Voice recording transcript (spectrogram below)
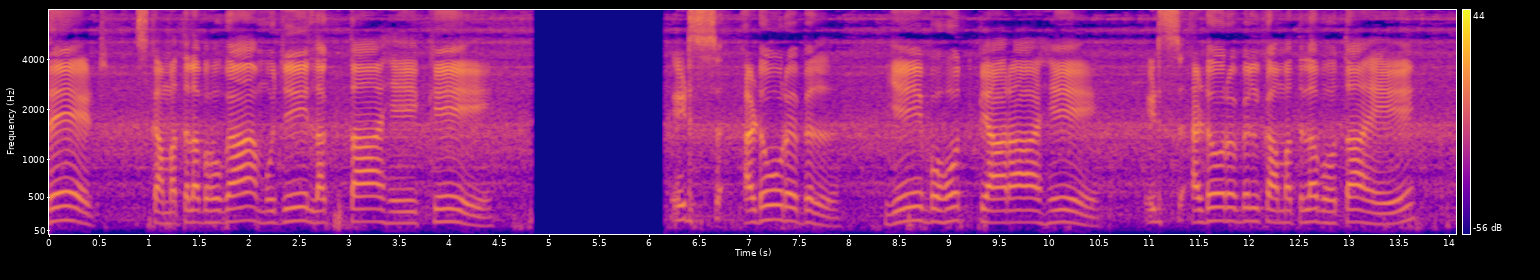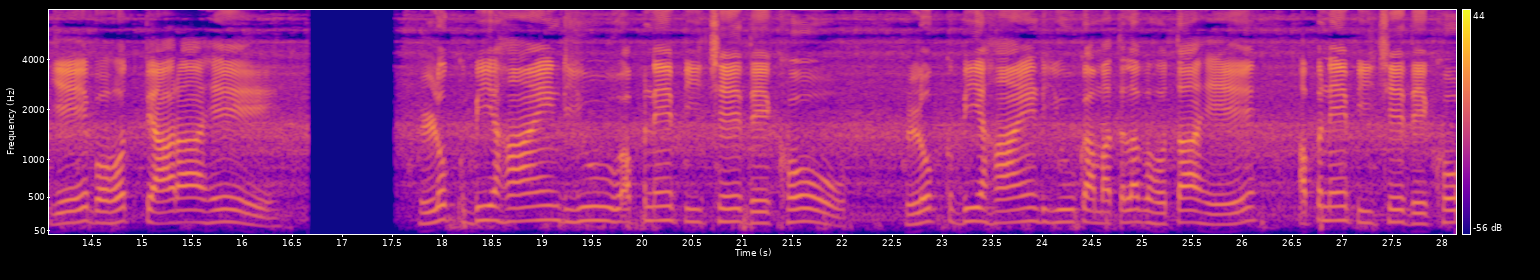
देट इसका मतलब होगा मुझे लगता है कि। इट्स अडोरेबल, ये बहुत प्यारा है। इट्स अडोरेबल का मतलब होता है, ये बहुत प्यारा है। लुक बिहाइंड यू अपने पीछे देखो। लुक बिहाइंड यू का मतलब होता है, अपने पीछे देखो।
